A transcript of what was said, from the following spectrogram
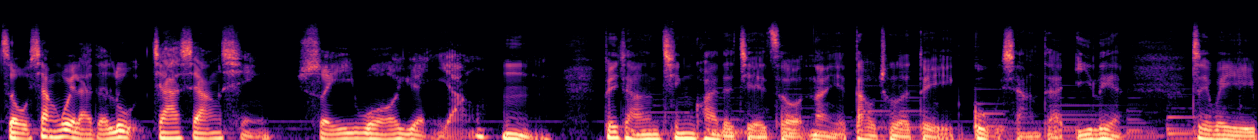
走向未来的路，家乡情随我远扬。”嗯。非常轻快的节奏，那也道出了对故乡的依恋。这位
